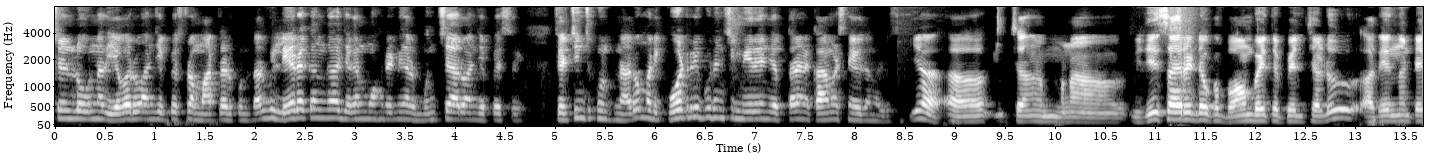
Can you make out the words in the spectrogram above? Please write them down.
శ్రేణిలో ఉన్నది ఎవరు అని చెప్పేసి కూడా మాట్లాడుకుంటున్నారు. వీళ్ళు ఏ రకంగా జగన్మోహన్ రెడ్డి గారు ముంచారు అని చెప్పేసి చర్చించుకుంటున్నారు. మరి కోటరీ గురించి మీరేం చెప్తారు? ఆయన కామెంట్స్ ఏ విధంగా చూస్తారు? యా మన విజయసాయి రెడ్డి ఒక బాంబు అయితే పేల్చాడు. అదేంటంటే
